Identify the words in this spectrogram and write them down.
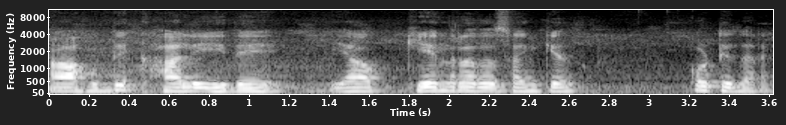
ಆ ಹುದ್ದೆ ಖಾಲಿ ಇದೆ? ಯಾವ ಕೇಂದ್ರದ ಸಂಖ್ಯೆ ಕೊಟ್ಟಿದ್ದಾರೆ?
